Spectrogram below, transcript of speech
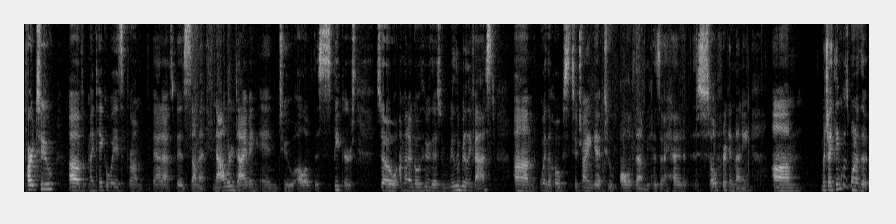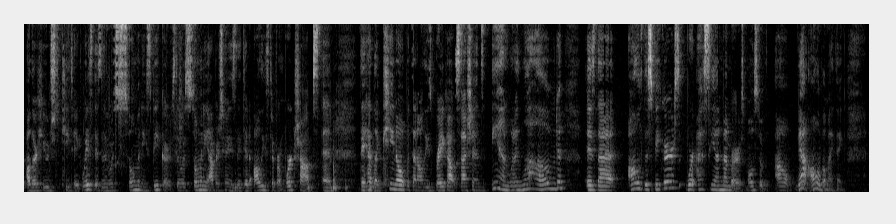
part two of my takeaways from the Badass Biz Summit. Now we're diving into all of the speakers. So I'm going to go through this really, really fast um, with the hopes to try and get to all of them because I had so freaking many. Um, which I think was one of the other huge key takeaways is there was so many speakers. There was so many opportunities. They did all these different workshops and they had like keynote, but then all these breakout sessions. And what I loved is that all of the speakers were SCN members. Most of, oh, yeah, all of them, I think.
